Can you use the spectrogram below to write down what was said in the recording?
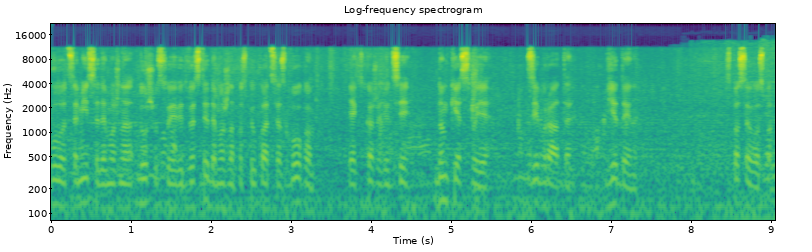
було це місце, де можна душу свою відвести, де можна поспілкуватися з Богом, як кажуть, оці думки свої зібрати в єдине. Спаси Господи.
